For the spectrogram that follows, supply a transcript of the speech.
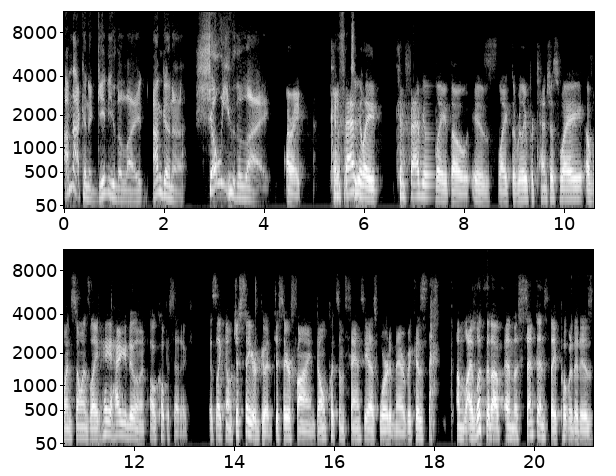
I'm not going to give you the light. I'm going to show you the light. All right. Go for two. Confabulate. Confabulate though is like the really pretentious way of when someone's like, "Hey, how you doing?" Oh, copacetic. It's like, no, just say you're good. Just say you're fine. Don't put some fancy ass word in there because I looked it up and the sentence they put with it is,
